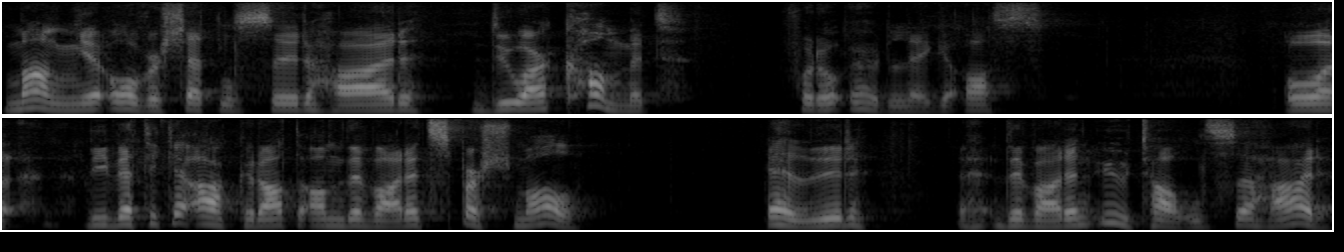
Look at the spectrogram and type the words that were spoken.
Mange oversettelser har 'Du er kommet for å ødelegge oss'. Og vi vet ikke akkurat om det var et spørsmål eller det var en uttalelse her.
